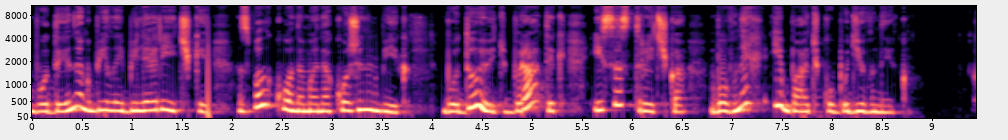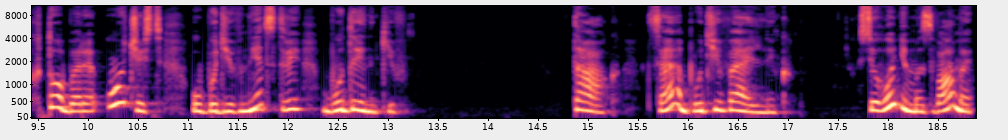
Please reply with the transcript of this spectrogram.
Будинок білий біля річки, з балконами на кожен бік. Будують братик і сестричка, бо в них і батько будівник. Хто бере участь у будівництві будинків? Так, це будівельник. Сьогодні ми з вами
